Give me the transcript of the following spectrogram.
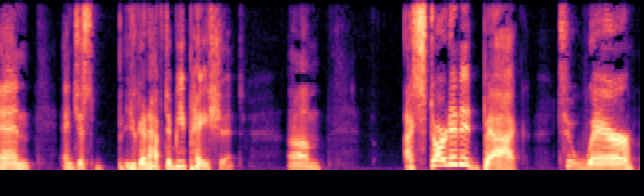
and, and just, you're going to have to be patient. Um, I started it back to where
